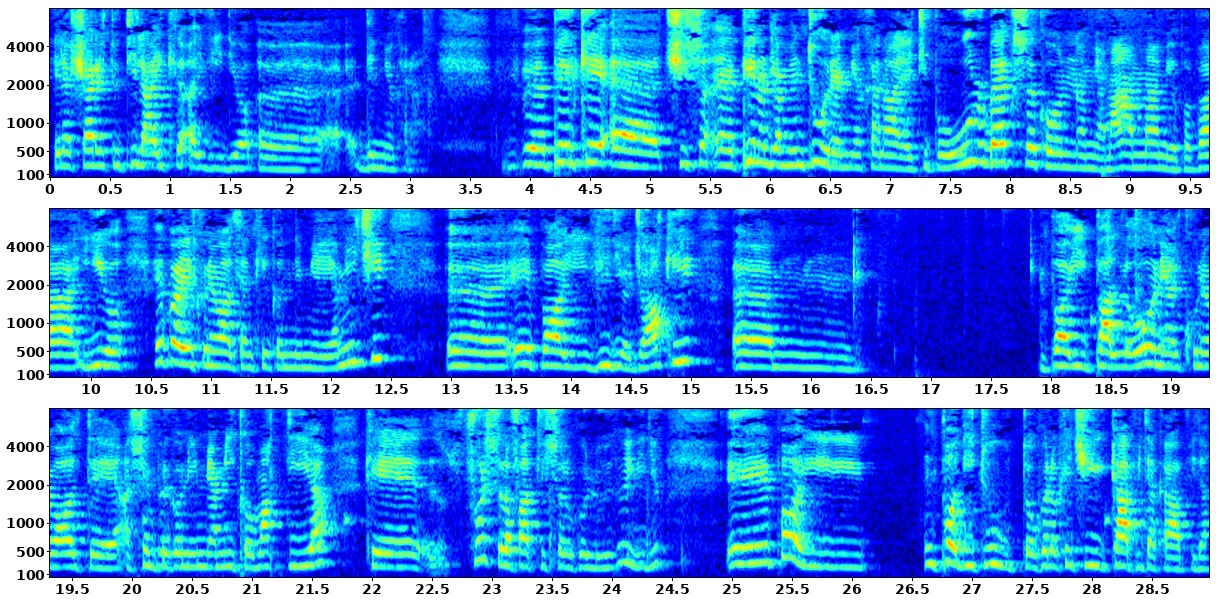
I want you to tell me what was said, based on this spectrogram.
e lasciare tutti i like ai video uh, del mio canale. eh, perché eh, so, è pieno di avventure il mio canale, tipo Urbex con mia mamma, mio papà, io e poi alcune volte anche con dei miei amici eh, e poi videogiochi, ehm, poi pallone alcune volte sempre con il mio amico Mattia che forse l'ho fatto solo con lui quei video e poi un po' di tutto, quello che ci capita capita.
